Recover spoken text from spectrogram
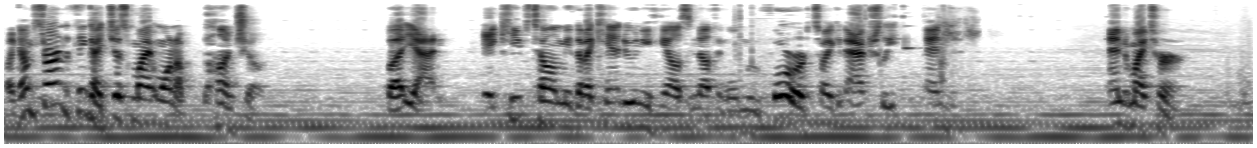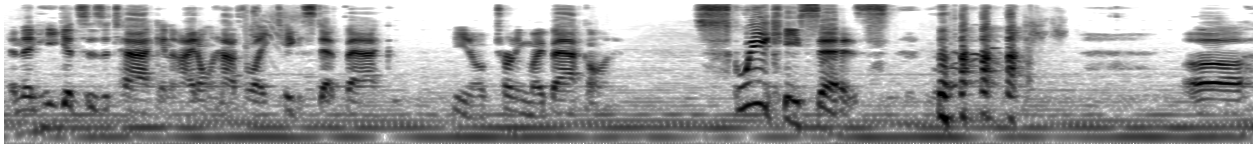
Like, I'm starting to think I just might want to punch them. But yeah, it keeps telling me that I can't do anything else and nothing will move forward, so I can actually end end my turn. And then he gets his attack and I don't have to like take a step back, you know, turning my back on it. Squeak, he says. uh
